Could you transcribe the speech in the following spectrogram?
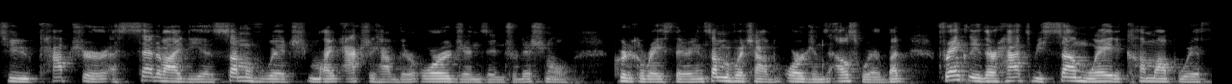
to capture a set of ideas, some of which might actually have their origins in traditional critical race theory, and some of which have origins elsewhere. But frankly, there had to be some way to come up with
